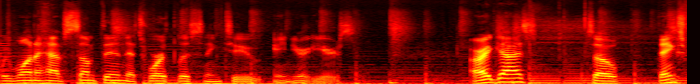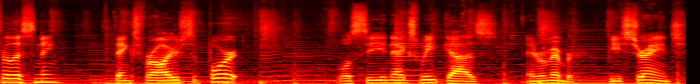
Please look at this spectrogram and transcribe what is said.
We want to have something that's worth listening to in your ears. All right, guys. So thanks for listening. Thanks for all your support. We'll see you next week, guys. And remember, be strange.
